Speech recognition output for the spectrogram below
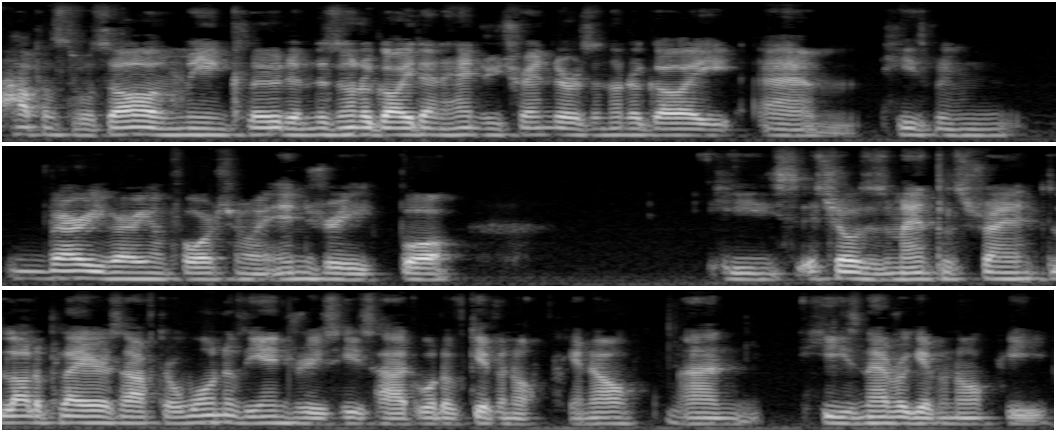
happens to us all, and me included. And there's another guy, then Henry Trinder is another guy. Um, he's been very, very unfortunate with injury, but he's it shows his mental strength. A lot of players after one of the injuries he's had would have given up, you know, and he's never given up. He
